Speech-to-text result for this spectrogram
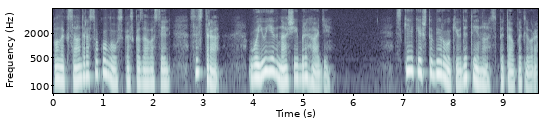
Олександра Соколовська, сказав Василь, сестра, воює в нашій бригаді. Скільки ж тобі років, дитино? спитав Петлюра.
